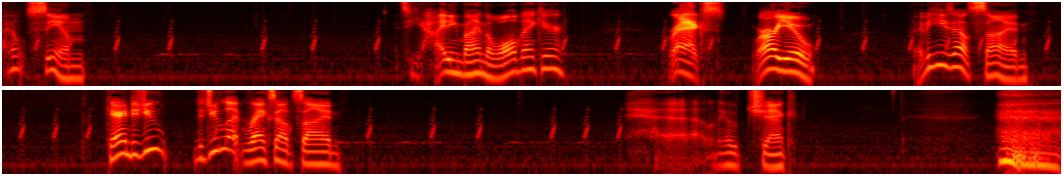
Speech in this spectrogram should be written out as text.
I don't see him. Is he hiding behind the wall back here? Rex, where are you? Maybe he's outside. Karen, did you did you let Rex outside? Let me go check. Darn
